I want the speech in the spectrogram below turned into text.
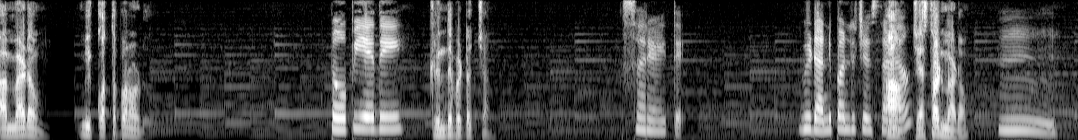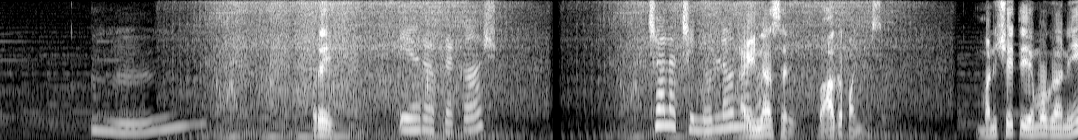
ఆ మేడం మీ కొత్త పనోడు. టోపీ ఏది? క్రింద పెట్టొచ్చాను. సరే అయితే. వీడు అన్ని పనులు చేస్తాడా? చేస్తాడు మేడం. ఏరా ప్రకాష్? చాలా చిన్నోళ్ళ అయినా సరే బాగా పనిచేస్తాడు. మనిషి అయితే ఏమో గాని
